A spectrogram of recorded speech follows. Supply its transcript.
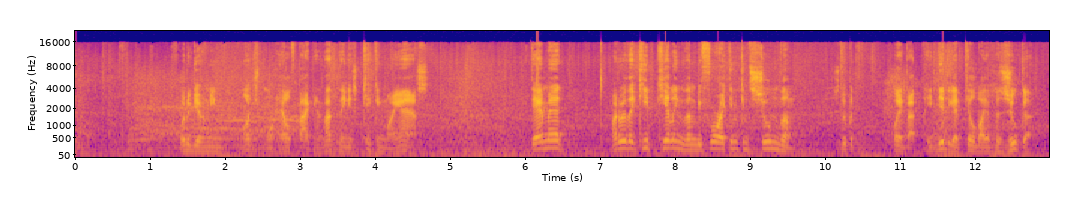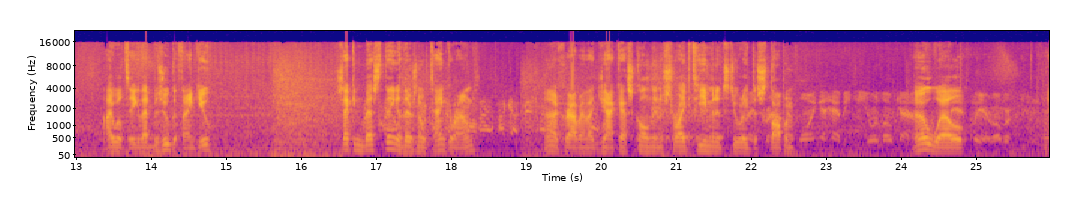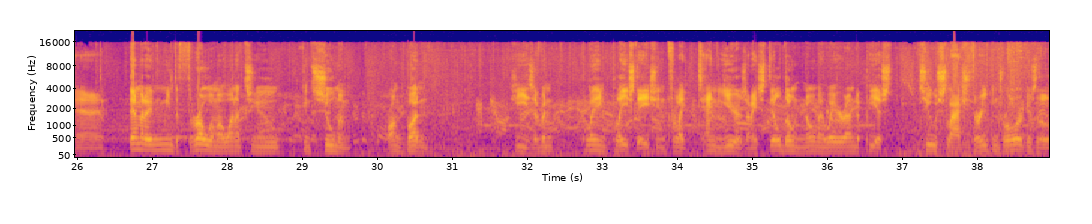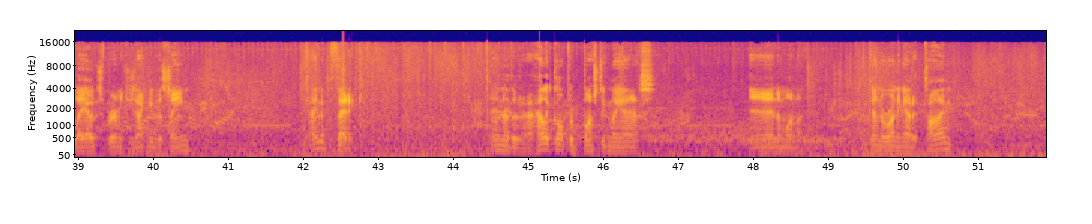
Would have given me much more health back, and that thing is kicking my ass. Damn it! Why do they keep killing them before I can consume them? Stupid. Wait, that he did get killed by a bazooka. I will take that bazooka, thank you. Second best thing if there's no tank around. Ah, crap, and that jackass called in a strike team and it's too late to stop him. Oh well. And damn it, I didn't mean to throw him, I wanted to consume him. Wrong button. Jeez, I've been playing PlayStation for like 10 years and I still don't know my way around a PS2 slash 3 controller because the layout's pretty much exactly the same. Kinda pathetic. And now there's a helicopter busting my ass. And I'm on a kinda running out of time.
